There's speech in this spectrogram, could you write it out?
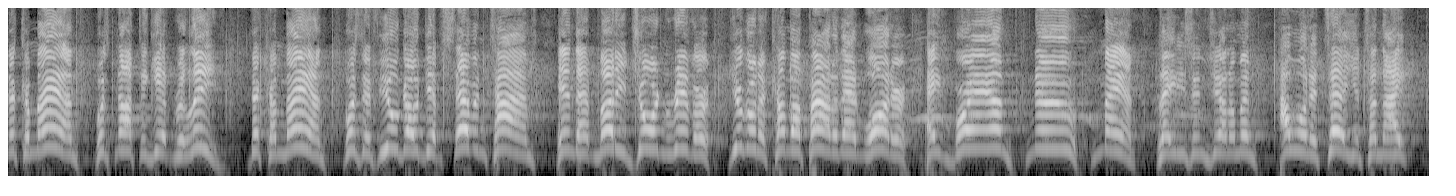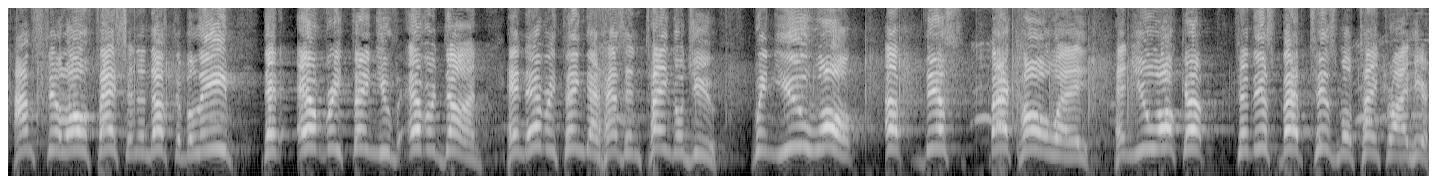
The command was not to get relief. The command was if you'll go dip seven times in that muddy Jordan River, you're going to come up out of that water a brand new man. Ladies and gentlemen, I want to tell you tonight, I'm still old fashioned enough to believe that everything you've ever done and everything that has entangled you. When you walk up this back hallway and you walk up to this baptismal tank right here,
